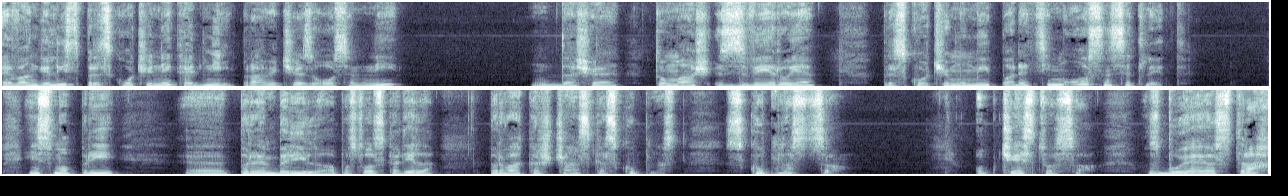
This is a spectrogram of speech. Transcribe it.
evangelist preskoči nekaj dni, pravi čez osem dni, da še Tomaš zveruje, preskočimo mi pa recimo 80 let. In smo pri eh, prvem berilu, apostolska dela, prva krščanska skupnost, skupnost so, občestvo so, vzbujajo strah,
